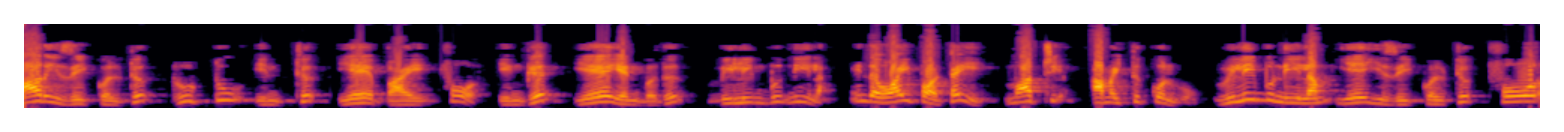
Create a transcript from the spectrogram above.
R is equal to root two into A by four இங்கு ஏ என்பது விளிம்பு நீளம். இந்த வாய்ப்பாட்டை மாற்றி அமைத்துக் கொள்வோம். விளிம்பு நீளம் A is equal to four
